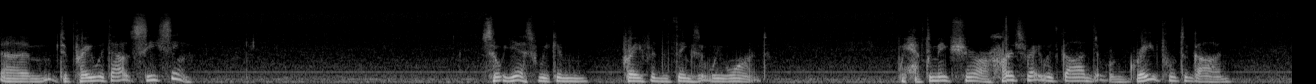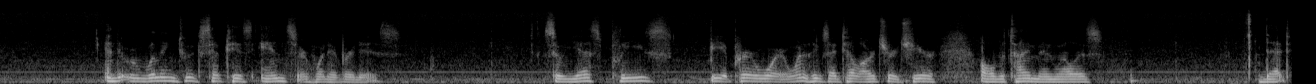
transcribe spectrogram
um, to pray without ceasing. So yes, we can pray for the things that we want. We have to make sure our heart's right with God, that we're grateful to God, and that we're willing to accept his answer, whatever it is. So yes, please be a prayer warrior. One of the things I tell our church here all the time, Manuel, is that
